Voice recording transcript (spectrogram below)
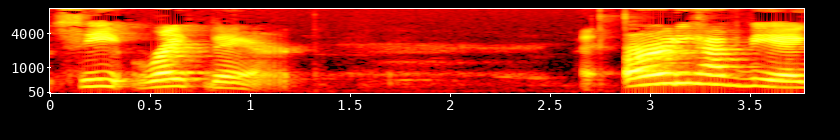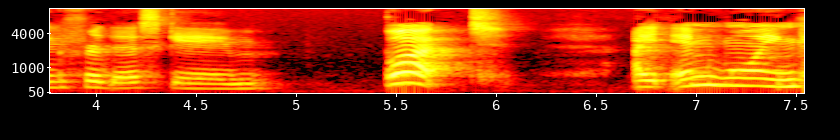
See, right there. I already have the egg for this game. But, I am going...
